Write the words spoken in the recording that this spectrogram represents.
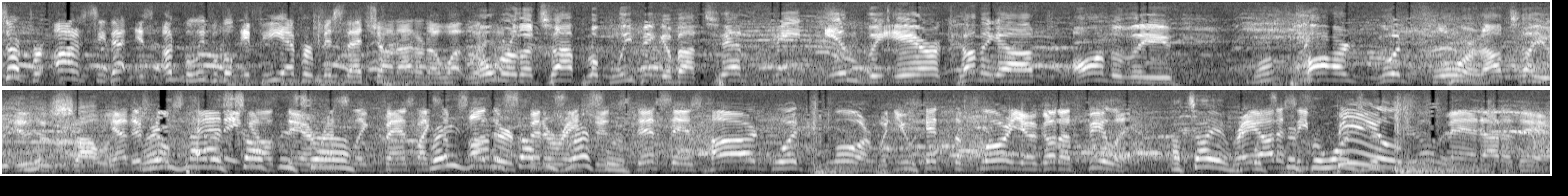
Surfer Odyssey. That is unbelievable. If he ever missed that shot, I don't know what would. Over the top rope, leaping about 10 feet in the air, coming out onto the hardwood floor. And I'll tell you, it is solid. Yeah, there's Ray's no not a padding out there, uh, wrestling fans, like Ray's some other federations. wrestler. This is hardwood floor. When you hit the floor, you're gonna feel it. I'll tell you, Ray Odyssey good for one is good feels his man out of there.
